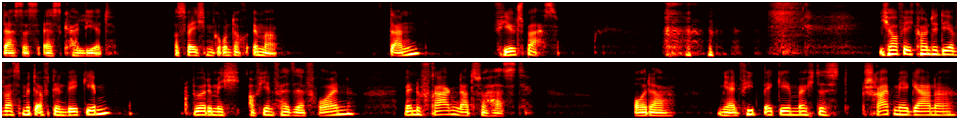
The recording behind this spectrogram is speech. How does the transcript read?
dass es eskaliert. Aus welchem Grund auch immer. Dann viel Spaß. ich hoffe, ich konnte dir was mit auf den Weg geben. Würde mich auf jeden Fall sehr freuen. Wenn du Fragen dazu hast oder mir ein Feedback geben möchtest, schreib mir gerne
